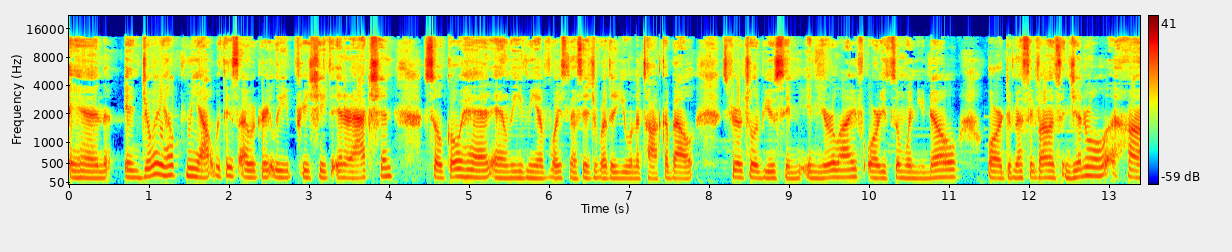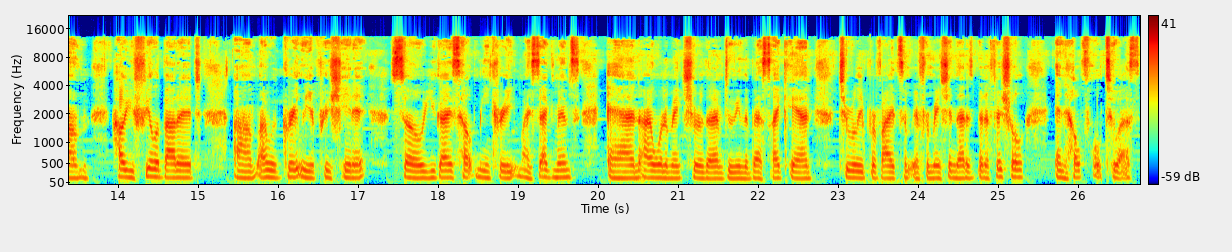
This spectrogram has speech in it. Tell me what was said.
and enjoy helping me out with this. I would greatly appreciate the interaction. So go ahead and leave me a voice message, whether you want to talk about spiritual abuse in, in your life or someone you know or domestic violence in general, um, how you feel about it. Um, I would greatly appreciate it. So you guys help me create my segments and I want to make sure that I'm doing the best I can to really provide some information that is beneficial and helpful to us.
